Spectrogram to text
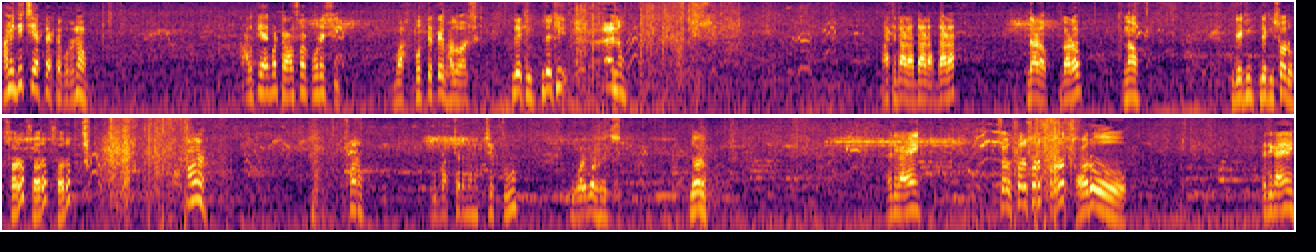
আমি দিচ্ছি একটা একটা করে। নাও। কালকে একবার ট্রান্সফার করেছি। বাহ, প্রত্যেকটাই ভালো আছে। দেখি দেখি। এই নাও। আচ্ছা দাঁড়া দাঁড়া দাঁড়া। দাঁড়াও দাঁড়াও। নাও। দেখি দেখি, সরো সরো সরো সরো। সরো। এই বাচ্চাটা মনে হচ্ছে একটু গড়বড় হয়েছে। ধরো। এদিকে। চলো, সরো সরো সরো সরো। এদিকে।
